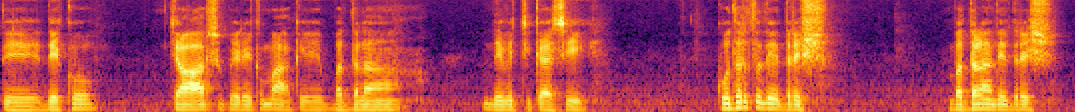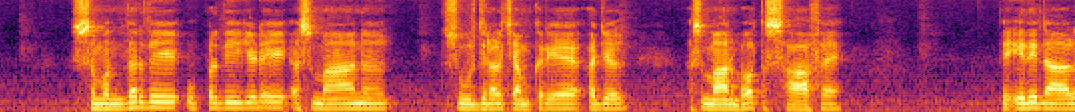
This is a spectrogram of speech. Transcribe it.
ਤੇ ਦੇਖੋ ਚਾਰ ਸਪੇਰੇ ਘੁਮਾ ਕੇ ਬੱਦਲਾਂ ਦੇ ਵਿੱਚ ਕੈਸੀ ਕੁਦਰਤ ਦੇ ਦ੍ਰਿਸ਼, ਬੱਦਲਾਂ ਦੇ ਦ੍ਰਿਸ਼, ਸਮੁੰਦਰ ਦੇ ਉੱਪਰ ਦੀ ਜਿਹੜੇ ਅਸਮਾਨ ਸੂਰਜ ਨਾਲ ਚਮਕ ਰਿਹਾ ਹੈ, ਅੱਜ ਅਸਮਾਨ ਬਹੁਤ ਸਾਫ਼ ਹੈ ਤੇ ਇਹਦੇ ਨਾਲ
